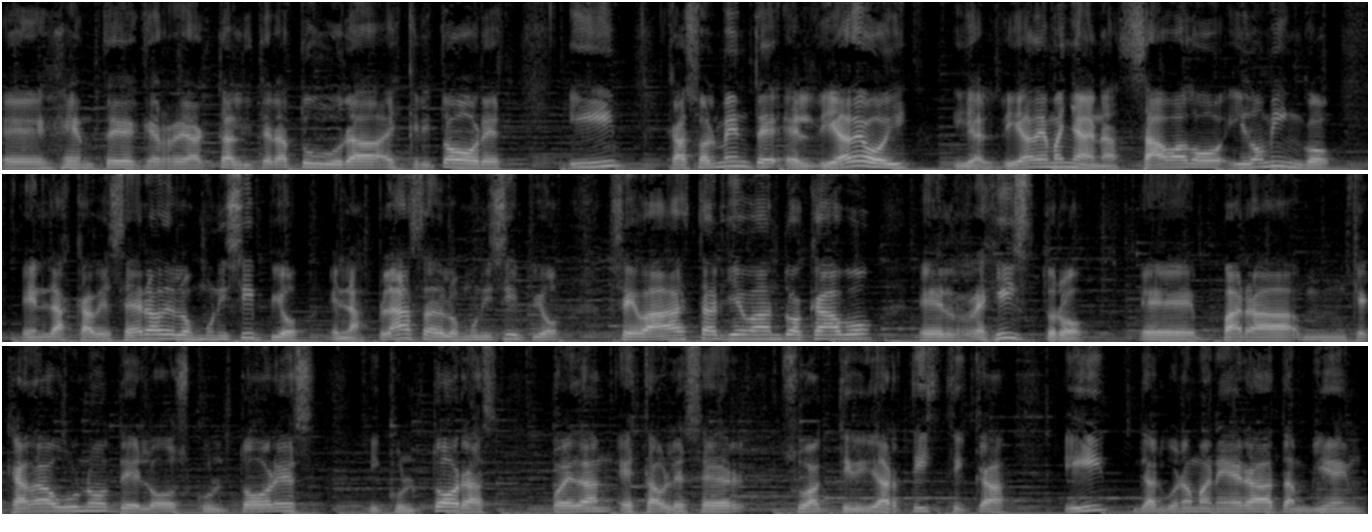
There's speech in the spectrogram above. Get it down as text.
gente que redacta literatura, escritores y casualmente el día de hoy y el día de mañana, sábado y domingo, en las cabeceras de los municipios, en las plazas de los municipios, se va a estar llevando a cabo el registro eh, para mm, que cada uno de los cultores y cultoras puedan establecer su actividad artística y de alguna manera también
